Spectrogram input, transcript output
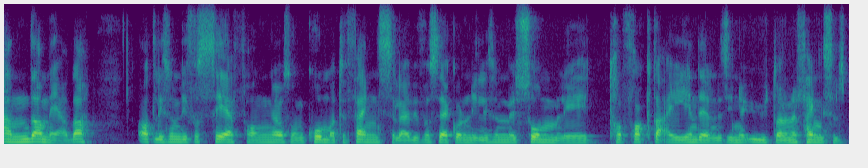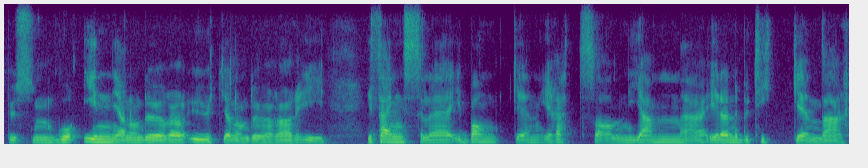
enda mer. da. At liksom vi får se fanger som kommer til fengselet. Vi får se hvordan de liksom møysommelig frakter eiendelene sine ut av denne fengselsbussen. Går inn gjennom dører, ut gjennom dører i, i fengselet, i banken, i rettssalen, hjemme, i denne butikken der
